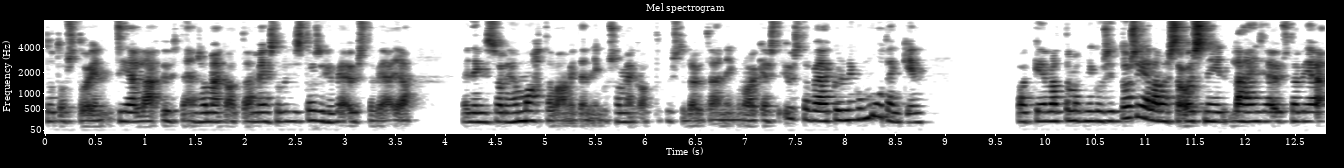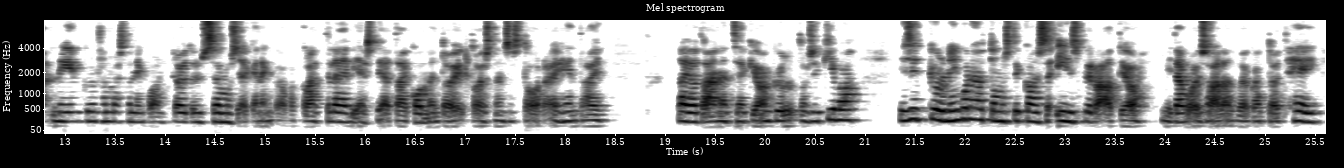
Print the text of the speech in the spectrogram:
tutustuin siellä yhteen somen kautta. Ja meistä tuli siis tosi hyviä ystäviä ja jotenkin se oli ihan mahtavaa, miten niin kuin somen kautta pystyi löytämään niin kuin oikeasti ystäviä. Ja kyllä niin kuin muutenkin, vaikka ei välttämättä niin kuin sit tosielämässä olisi niin läheisiä ystäviä, niin kyllä somesta niin kuin on löytynyt semmoisia, kenen kanssa vaikka laittelee viestiä tai kommentoi toistensa storeihin tai, tai jotain, että sekin on kyllä tosi kiva. Ja sitten kyllä niin kuin ehdottomasti kanssa inspiraatio, mitä voi saada, että voi katsoa, että hei,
